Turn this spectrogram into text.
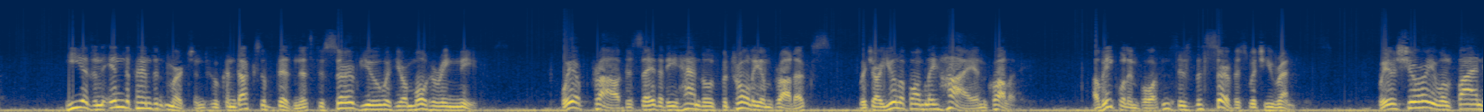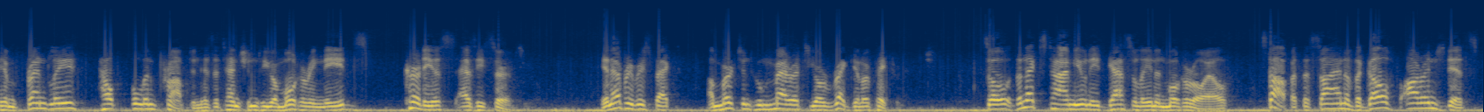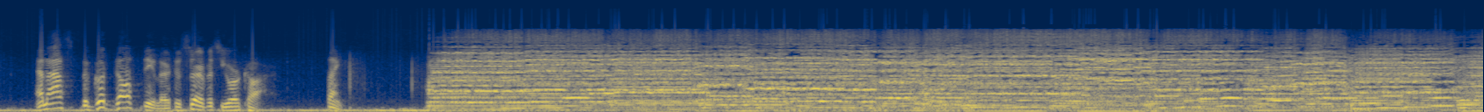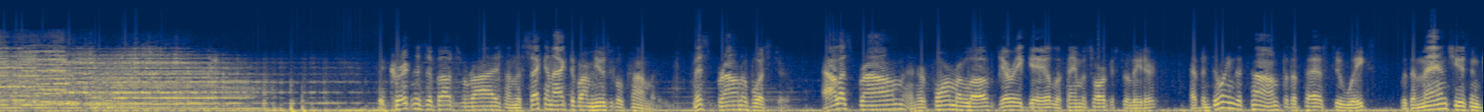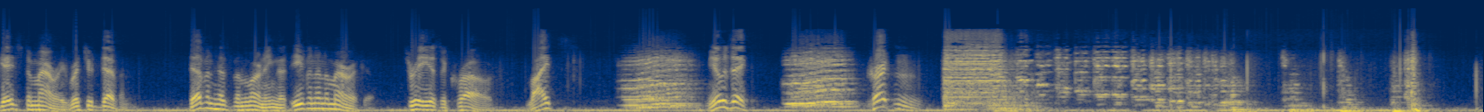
He is an independent merchant who conducts a business to serve you with your motoring needs. We are proud to say that he handles petroleum products which are uniformly high in quality. Of equal importance is the service which he renders. We are sure you will find him friendly, helpful, and prompt in his attention to your motoring needs, courteous as he serves you. In every respect, a merchant who merits your regular patronage. So the next time you need gasoline and motor oil, stop at the sign of the Gulf Orange Disc and ask the good Gulf dealer to service your car. Thank curtain is about to rise on the second act of our musical comedy, Miss Brown of Worcester. Alice Brown and her former love, Jerry Gale, the famous orchestra leader, have been doing the town for the past two weeks with a man she is engaged to marry, Richard Devon. Devon has been learning that even in America, three is a crowd. Lights, music, curtain.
